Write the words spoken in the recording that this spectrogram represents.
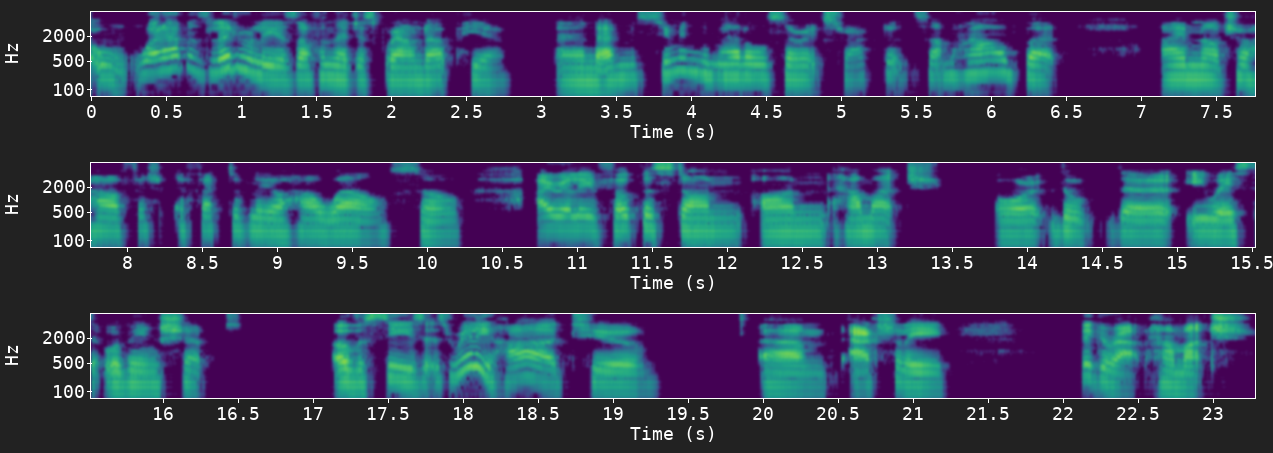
What happens literally is often they're just ground up here, and I'm assuming the metals are extracted somehow, but I'm not sure how effectively or how well. So I really focused on on how much or the the e-waste that were being shipped overseas. It's really hard to um, actually figure out how much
